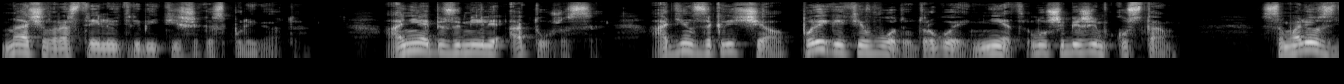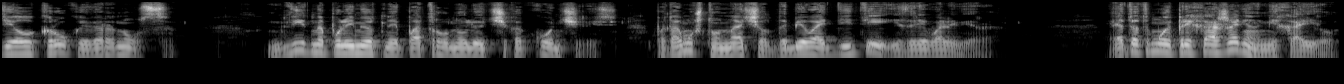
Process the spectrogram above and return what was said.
начал расстреливать ребятишек из пулемета. Они обезумели от ужаса. Один закричал «Прыгайте в воду!», другой «Нет, лучше бежим к кустам». Самолет сделал круг и вернулся. Видно, пулеметные патроны у летчика кончились, потому что он начал добивать детей из револьвера. Этот мой прихожанин Михаил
